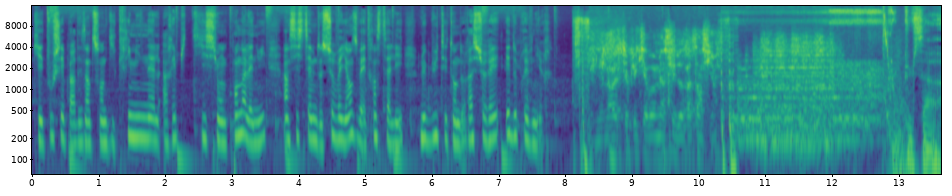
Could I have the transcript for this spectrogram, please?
qui est touché par des incendies criminels à répétition pendant la nuit, un système de surveillance va être installé, le but de rassurer et de prévenir. Il ne me reste plus qu'à vous remercier de votre attention. Pulsar.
